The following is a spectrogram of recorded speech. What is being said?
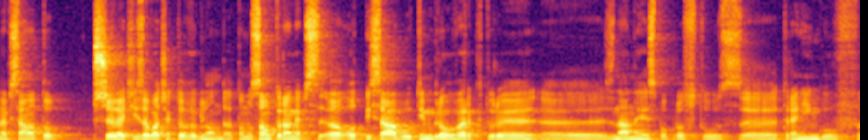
napisała, no to przyleć i zobacz jak to wygląda. Tą osobą, która odpisała był Tim Grover, który znany jest po prostu z treningów,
